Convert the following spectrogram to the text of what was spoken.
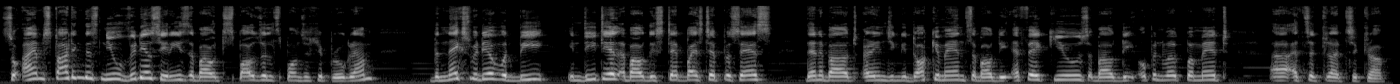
So I am starting this new video series about spousal sponsorship program. The next video would be in detail about the step-by-step -step process, then about arranging the documents, about the FAQs, about the open work permit, etc uh, etc. Et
